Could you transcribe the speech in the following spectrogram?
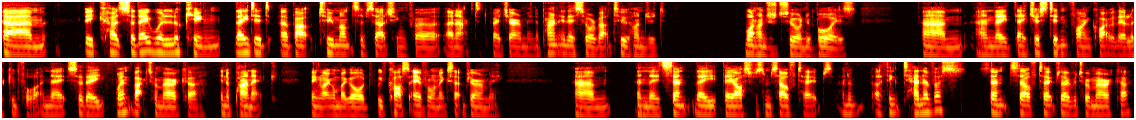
um, because so they were looking. They did about two months of searching for an actor to play Jeremy, and apparently they saw about 200, 100 to 200 boys, um, and they they just didn't find quite what they're looking for, and they so they went back to America in a panic, being like, "Oh my god, we've cast everyone except Jeremy," um, and they sent they they asked for some self tapes, and I think ten of us sent self tapes over to America.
